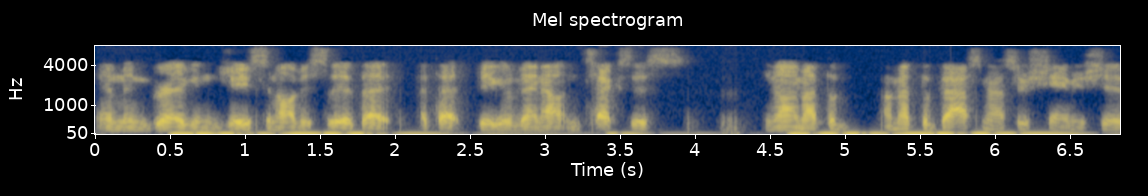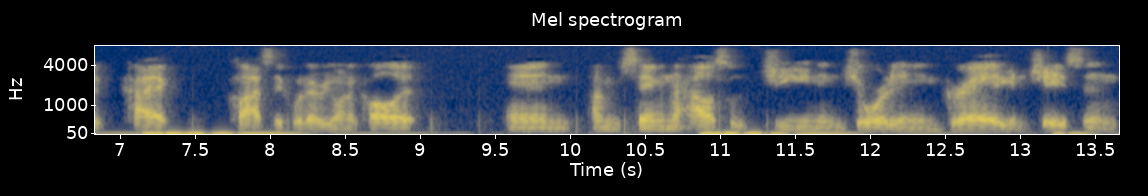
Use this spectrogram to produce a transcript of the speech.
And then Greg and Jason, obviously at that, at that big event out in Texas. You know, I'm at the, I'm at the Bassmasters Championship kayak classic, whatever you want to call it. And I'm staying in the house with Gene and Jordan and Greg and Jason.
